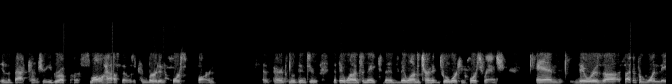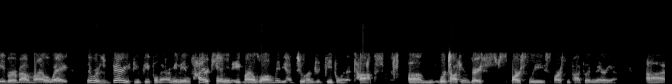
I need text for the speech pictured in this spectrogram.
in the backcountry. He grew up in a small house that was a converted horse barn that his parents moved into that they wanted to make, the, they wanted to turn it into a working horse ranch. And there was, uh, aside from one neighbor about a mile away, there was very few people there. I mean, the entire canyon, eight miles long, maybe had 200 people in it tops. Um, we're talking a very sparsely, sparsely populated area uh,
